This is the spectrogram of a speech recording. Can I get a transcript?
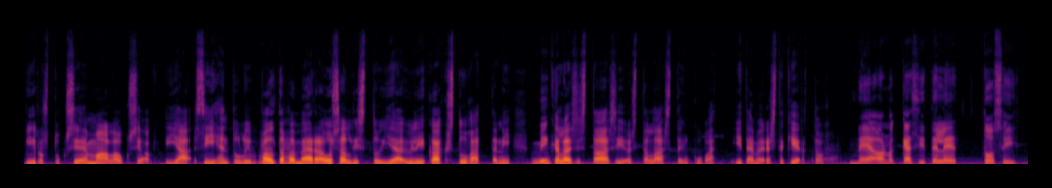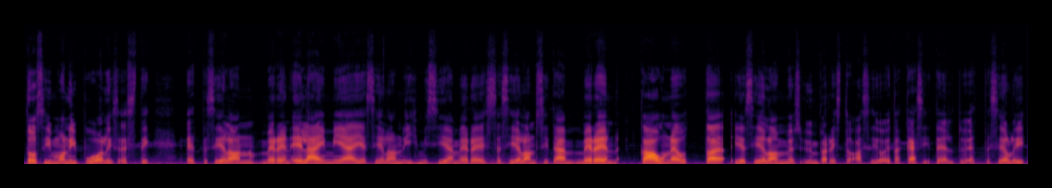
piirustuksia ja maalauksia ja siihen tuli valtava määrä osallistujia, yli 2000, niin minkälaisista asioista lasten kuvat Itämerestä kertoo? Ne on käsitelleet tosi, tosi monipuolisesti, että siellä on meren eläimiä ja siellä on ihmisiä meressä, siellä on sitä meren kauneutta ja siellä on myös ympäristöasioita käsitelty, että se oli,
